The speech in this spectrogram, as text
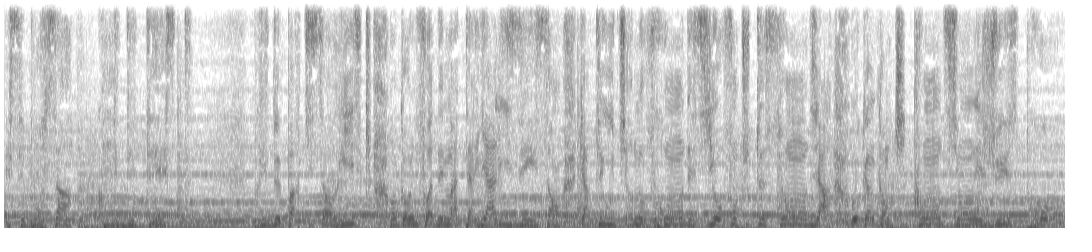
Et c'est pour ça qu'on les déteste. Prise de parti sans risque, encore une fois dématérialisée, sans capter où tirent nos frondes. Et si au fond tu te sondes, y'a aucun camp qui compte si on est juste pro.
